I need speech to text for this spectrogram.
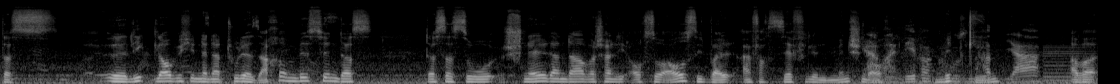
das äh, liegt, glaube ich, in der Natur der Sache ein bisschen, dass, dass das so schnell dann da wahrscheinlich auch so aussieht, weil einfach sehr viele Menschen Ja, auch mitgehen. hat, ja, aber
